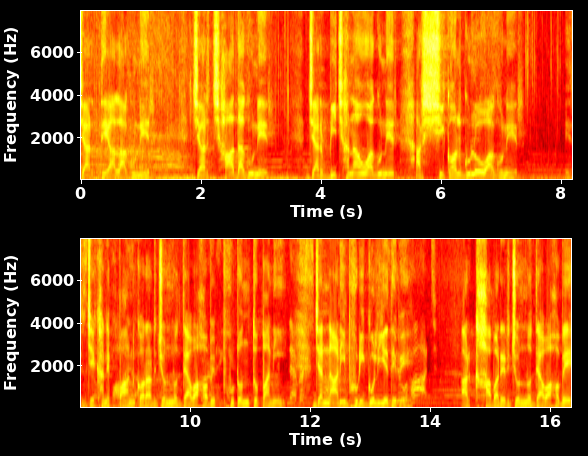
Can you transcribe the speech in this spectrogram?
যার দেয়াল আগুনের, যার ছাদ আগুনের, যার বিছানাও আগুনের, আর শিকলগুলোও আগুনের, যেখানে পান করার জন্য দেওয়া হবে ফুটন্ত পানি, যা নাড়ি ভুড়ি গলিয়ে দেবে। আর খাবারের জন্য দেওয়া হবে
